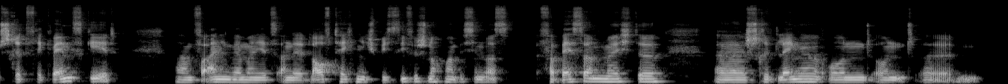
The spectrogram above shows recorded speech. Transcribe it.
Schrittfrequenz geht. Ähm, vor allen Dingen, wenn man jetzt an der Lauftechnik spezifisch noch mal ein bisschen was verbessern möchte, äh, Schrittlänge und, und ähm,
